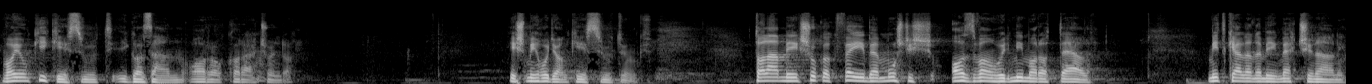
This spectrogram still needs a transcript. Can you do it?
Vajon ki készült igazán arra a karácsonyra? És mi hogyan készültünk? Talán még sokak fejében most is az van, hogy mi maradt el. Mit kellene még megcsinálni?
